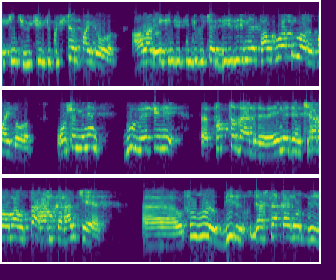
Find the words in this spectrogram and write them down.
экинчи үчүнчү күчтөр пайда болот. Алар экинчи үчүнчү күчтөр бири бири менен талкуулашуулары пайда болот. Ошо менен бул нерсени э, таптаза бир эмеден чыгарып алабыз да рамкаданчы. Э, ушул бир жакшынакай кылып бир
